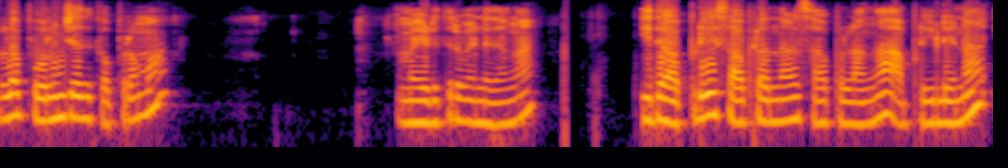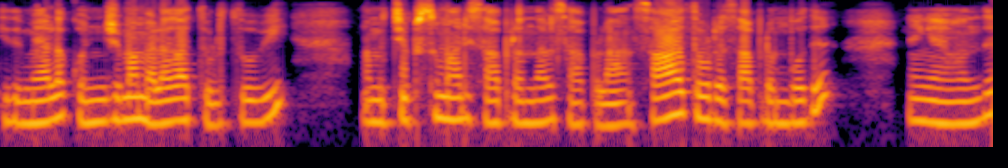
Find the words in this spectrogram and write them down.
நல்லா பொரிஞ்சதுக்கப்புறமா நம்ம எடுத்துட வேண்டியதாங்க இது அப்படியே சாப்பிட்றதுனால சாப்பிட்லாங்க. அப்படி இல்லைன்னா இது மேலே கொஞ்சமாக மிளகாத்தூள் தூவி நம்ம சிப்ஸ் மாதிரி சாப்பிட்றதாலும் சாப்பிட்லாம். சாதத்தோடு சாப்பிடும்போது நீங்கள் வந்து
